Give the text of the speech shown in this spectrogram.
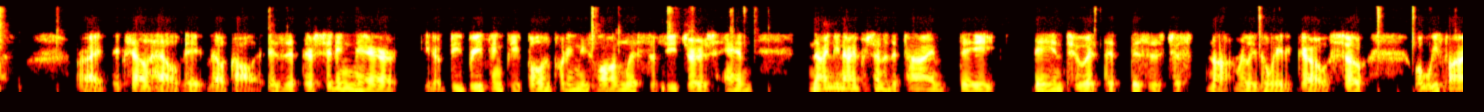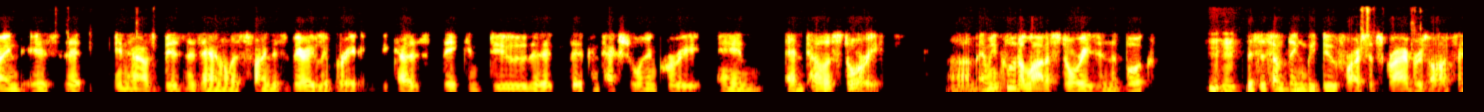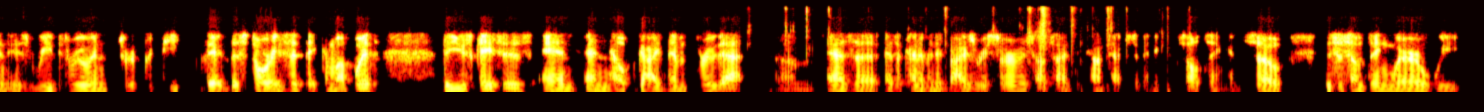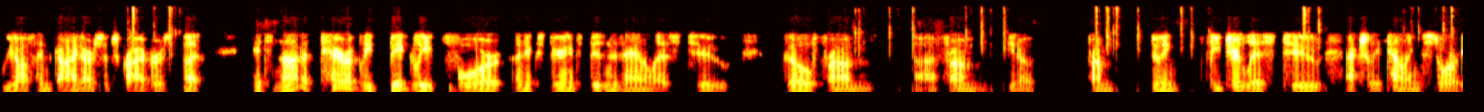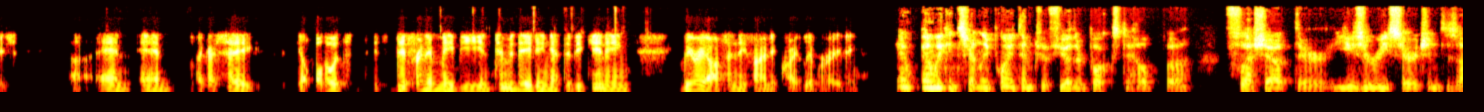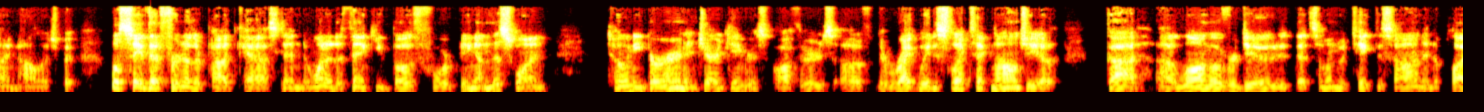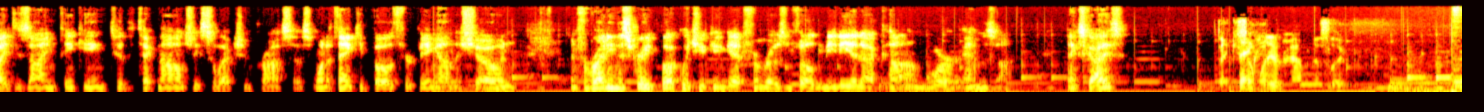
right? Excel hell, they, they'll call it. Is that they're sitting there, you know, debriefing people and putting these long lists of features, and 99% of the time they they intuit that this is just not really the way to go. So what we find is that in-house business analysts find this very liberating because they can do the, the contextual inquiry and and tell a story. Um, and we include a lot of stories in the book. Mm-hmm. This is something we do for our subscribers often is read through and sort of critique the, the stories that they come up with, the use cases, and and help guide them through that um, as a as a kind of an advisory service outside the context of any consulting. And so this is something where we, we often guide our subscribers, but it's not a terribly big leap for an experienced business analyst to go from uh, from you know from doing feature lists to actually telling stories. Uh, and and like I say, although it's it's different and maybe intimidating at the beginning, very often they find it quite liberating. And, and we can certainly point them to a few other books to help uh, flesh out their user research and design knowledge. But we'll save that for another podcast. And I wanted to thank you both for being on this one. Tony Byrne and Jarrod Gingras, authors of The Right Way to Select Technology. Uh, God, uh, long overdue that someone would take this on and apply design thinking to the technology selection process. I want to thank you both for being on the show and, and for writing this great book, which you can get from rosenfeldmedia.com or Amazon. Thanks, guys. Thank you Thanks, so much Lou. for having us, Lou.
